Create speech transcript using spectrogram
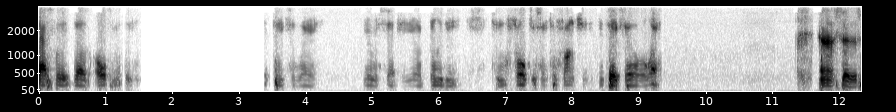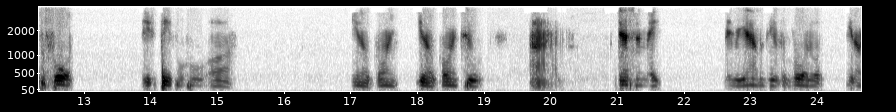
That's what it does ultimately. It takes away your reception, your ability to focus and to function. It takes it all away. And I said this before, these people who are, you know, going, you know, going to um, decimate the reality of the Lord, or you know,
